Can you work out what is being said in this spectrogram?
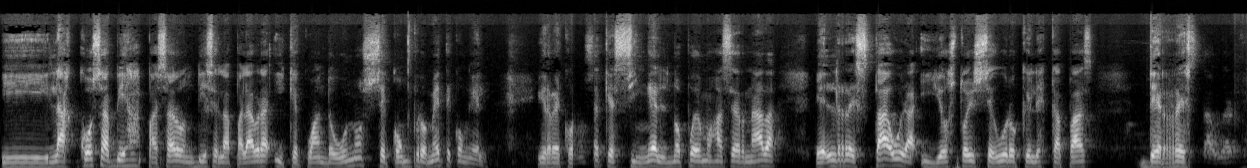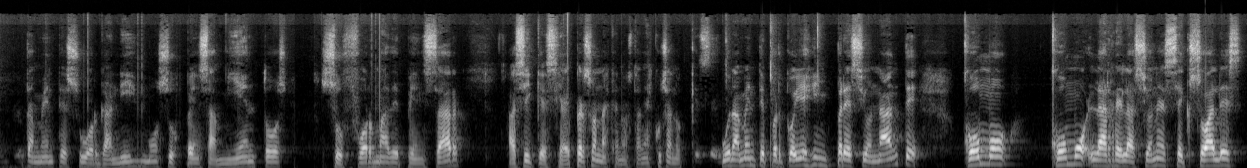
Y las cosas viejas pasaron, dice la palabra, y que cuando uno se compromete con Él y reconoce que sin Él no podemos hacer nada, Él restaura y yo estoy seguro que Él es capaz de restaurar su organismo, sus pensamientos, su forma de pensar. Así que si hay personas que nos están escuchando, que seguramente, porque hoy es impresionante cómo, cómo las relaciones sexuales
